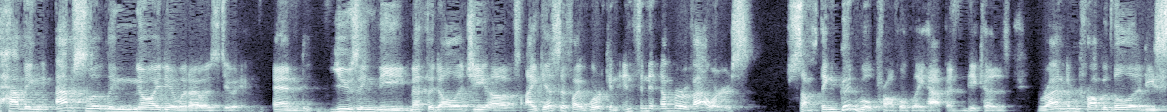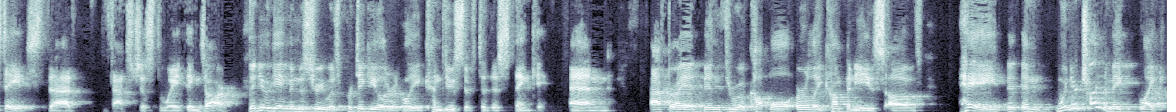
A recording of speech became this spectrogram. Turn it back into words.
having absolutely no idea what I was doing and using the methodology of, I guess if I work an infinite number of hours, something good will probably happen because random probability states that that's just the way things are. Video game industry was particularly conducive to this thinking. And after I had been through a couple early companies of, hey, and when you're trying to make like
